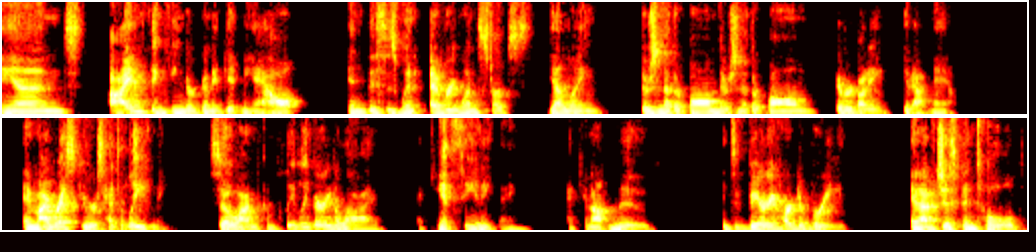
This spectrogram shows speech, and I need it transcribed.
And I'm thinking they're going to get me out. And this is when everyone starts yelling, There's another bomb, there's another bomb everybody get out now. And my rescuers had to leave me. So I'm completely buried alive. I can't see anything. I cannot move. It's very hard to breathe. And I've just been told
